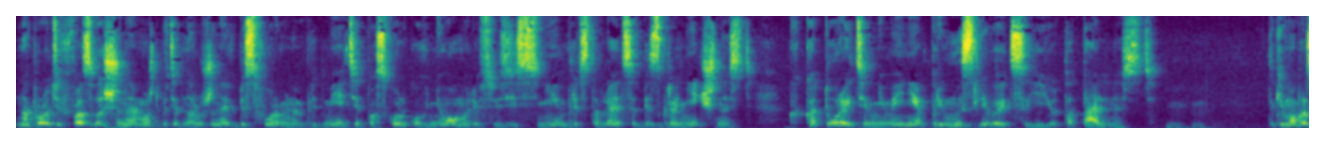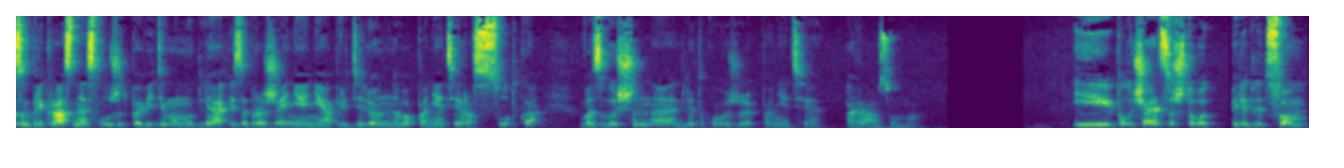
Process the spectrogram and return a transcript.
Напротив, возвышенное может быть обнаруженное в бесформенном предмете, поскольку в нем или в связи с ним представляется безграничность, к которой, тем не менее, примысливается ее тотальность. Таким образом, прекрасное служит, по-видимому, для изображения неопределенного понятия рассудка, возвышенное для такого же понятия разума. И получается, что вот перед лицом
